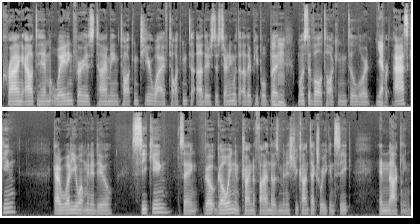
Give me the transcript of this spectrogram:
crying out to Him, waiting for His timing, talking to your wife, talking to others, discerning with other people, but most of all, talking to the Lord. Mm-hmm. Yeah. Asking, God, what do you want me to do? Seeking, saying, go, going and trying to find those ministry contexts where you can seek, and knocking.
